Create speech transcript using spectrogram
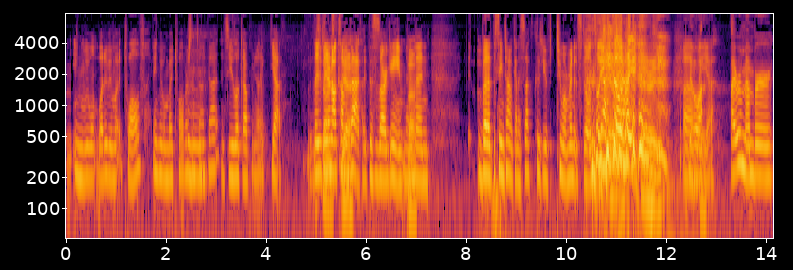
I mean we won, what did we win by twelve? I think we won by twelve or something like that. And so you look up and you're like, yeah, they, It's they're not coming Yeah. back. Like this is our game. Wow. And then but at the same time, it kind of sucks because you have two more minutes still until you can celebrate. Yeah, right. Um, No, but I- yeah, I remember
